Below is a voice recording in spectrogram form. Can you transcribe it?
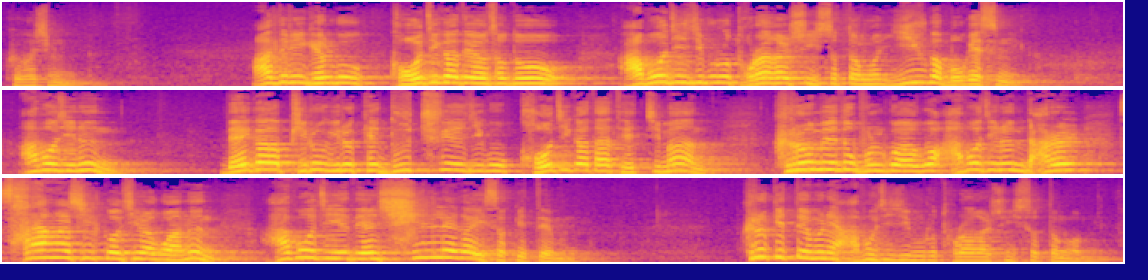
그것입니다. 아들이 결국 거지가 되어서도 아버지 집으로 돌아갈 수 있었던 건 이유가 뭐겠습니까? 아버지는 내가 비록 이렇게 누추해지고 거지가 다 됐지만 그럼에도 불구하고 아버지는 나를 사랑하실 것이라고 하는 아버지에 대한 신뢰가 있었기 때문에 그렇기 때문에 아버지 집으로 돌아갈 수 있었던 겁니다.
